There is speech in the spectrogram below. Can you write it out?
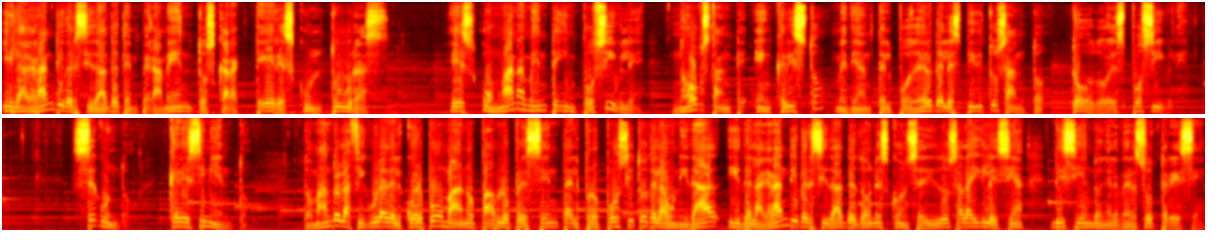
y la gran diversidad de temperamentos, caracteres, culturas, es humanamente imposible no obstante, en Cristo, mediante el poder del Espíritu Santo, todo es posible. Segundo, crecimiento. Tomando la figura del cuerpo humano, Pablo presenta el propósito de la unidad y de la gran diversidad de dones concedidos a la iglesia, diciendo en el verso 13,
